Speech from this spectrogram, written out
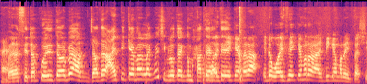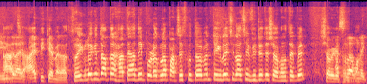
হ্যাঁ। ভাইরা সেট আপ করে দিতে পারবে। আর যাদের আইপি ক্যামেরা লাগবে সেগুলো তো একদম হাতে হাতে ক্যামেরা এটা ওয়াইফাই ক্যামেরা আর আইপি ক্যামেরা এই পাশে আচ্ছা আইপি ক্যামেরা তো এগুলো কিন্তু আপনার হাতে হাতে প্রোডাক্টগুলো পারচেস করতে পারবেন। তো এগুলোই ছিল আছে ভিডিওতে সবাই ভালো থাকবেন। সবাইকে আসসালামু আলাইকুম।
